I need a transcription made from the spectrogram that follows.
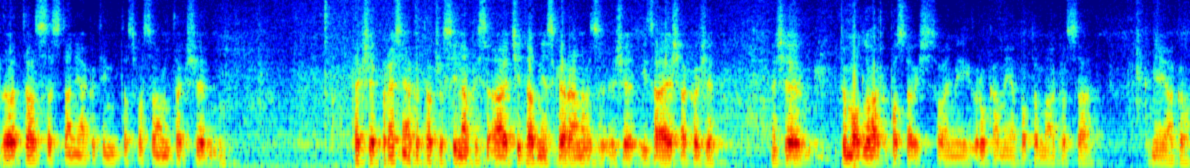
Lebo to sa stane ako týmto spôsobom, takže, takže presne ako to, čo si napísal a čítal dneska ráno, že Izaeš, akože, že tú modlu ako postavíš svojimi rukami a potom ako sa k nej ako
